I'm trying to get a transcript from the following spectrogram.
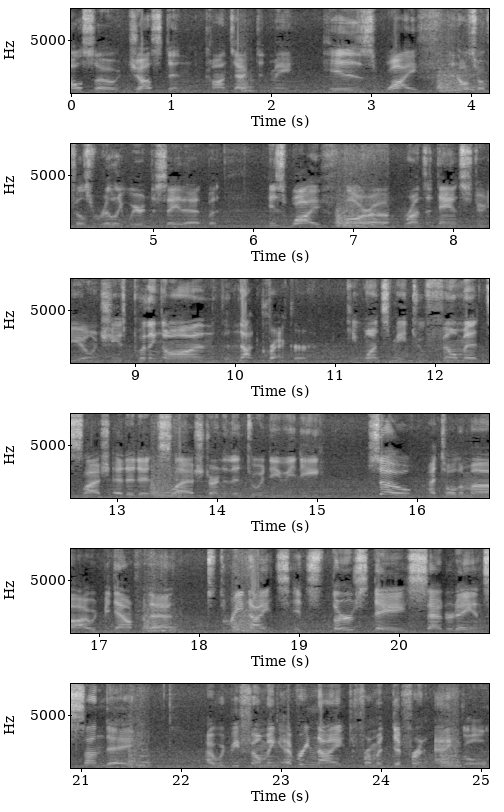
Also, Justin contacted me. His wife, and also it feels really weird to say that, but his wife, Laura, runs a dance studio and she's putting on the Nutcracker he wants me to film it, slash edit it, slash turn it into a DVD. So I told him uh, I would be down for that. It's three nights. It's Thursday, Saturday, and Sunday. I would be filming every night from a different angle.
